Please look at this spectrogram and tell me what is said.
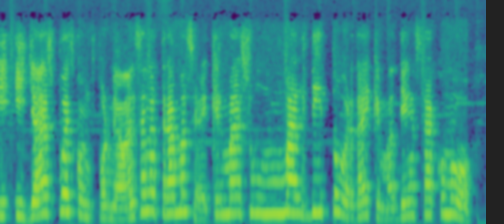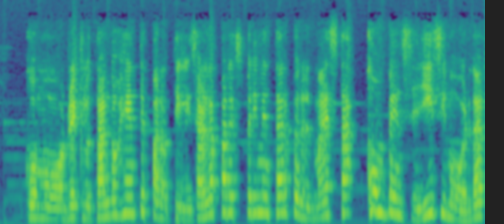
y, ya después, conforme avanza la trama, se ve que el más es un maldito, ¿verdad? Y que más bien está como, como reclutando gente para utilizarla para experimentar, pero el más está convencidísimo, ¿verdad?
